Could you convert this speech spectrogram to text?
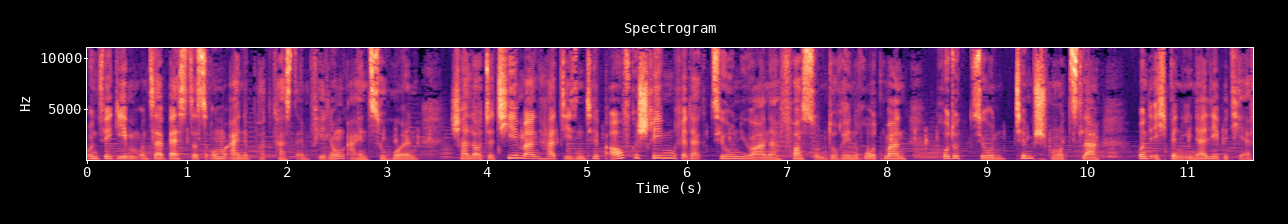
und wir geben unser Bestes, um eine Podcast-Empfehlung einzuholen. Charlotte Thielmann hat diesen Tipp aufgeschrieben, Redaktion Johanna Voss und Doreen Rothmann, Produktion Tim Schmutzler und ich bin Ina Lebetjew.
